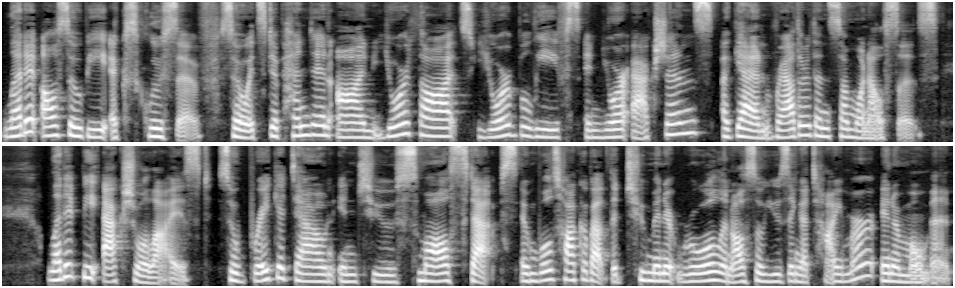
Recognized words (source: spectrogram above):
Let it also be exclusive. So it's dependent on your thoughts, your beliefs, and your actions, again, rather than someone else's. Let it be actualized. So break it down into small steps. And we'll talk about the two minute rule and also using a timer in a moment.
